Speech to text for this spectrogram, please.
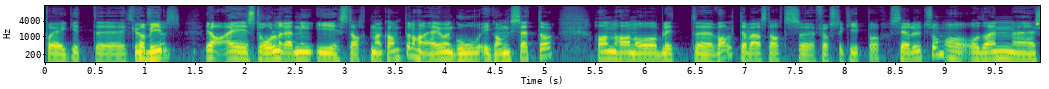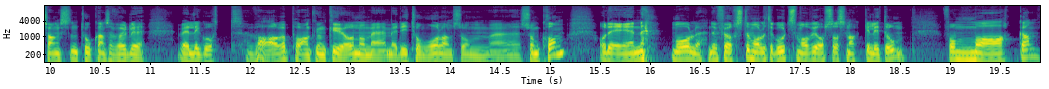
på eget eh, Stabil. Ja, en strålende redning i starten av kampen. Han er jo en god igangsetter. Han har nå blitt eh, valgt til å være Starts første førstekeeper, ser det ut som. Og, og den eh, sjansen tok han selvfølgelig veldig godt vare på. Han kunne ikke gjøre noe med, med de to målene som, eh, som kom. Og det ene målet, det første målet til Gods, må vi også snakke litt om. For maken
